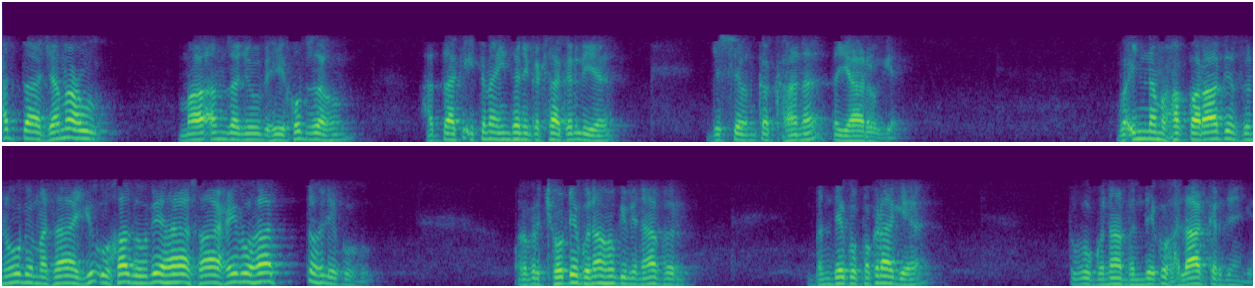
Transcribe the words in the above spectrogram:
حتیٰ جمع ما انزا جو بھی خبزہ ہوں حتیٰ کہ اتنا ایندھن اکٹھا کر لیا جس سے ان کا کھانا تیار ہو گیا۔ وہ ان محقرات جنوب مسا یو اخذ ہوا صاحب ہوا تو اور اگر چھوٹے گناہوں کی بنا پر بندے کو پکڑا گیا تو وہ گناہ بندے کو ہلاک کر دیں گے۔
